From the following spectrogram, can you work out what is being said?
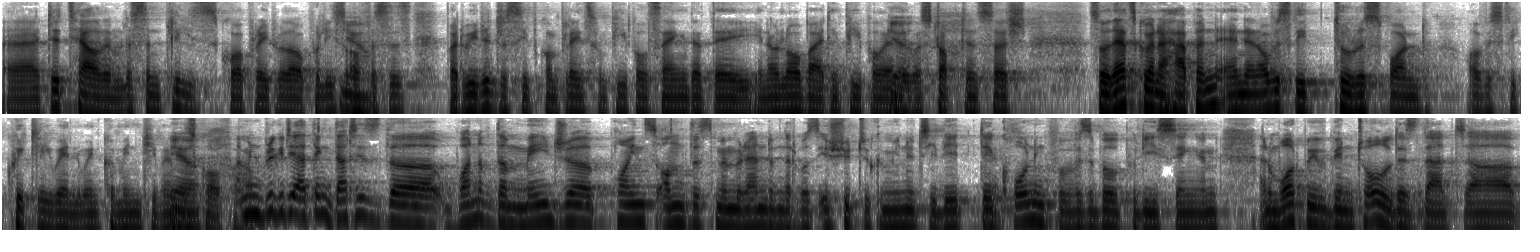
uh, did tell them, listen, please cooperate with our police yeah. officers. But we did receive complaints from people saying that they, you know, law-abiding people, and yeah. they were stopped and searched. So that's going to happen, and then obviously to respond obviously quickly when, when community members yeah. call for I help. mean, Brigadier, I think that is the one of the major points on this memorandum that was issued to community. They, they're yes. calling for visible policing, and, and what we've been told is that uh,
